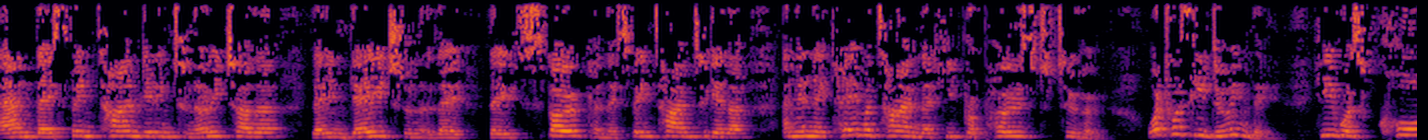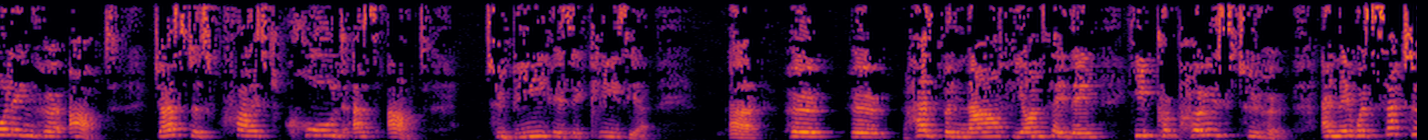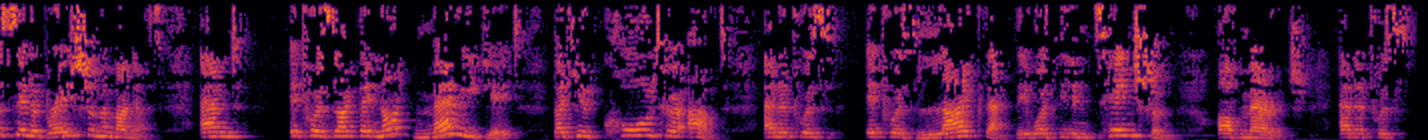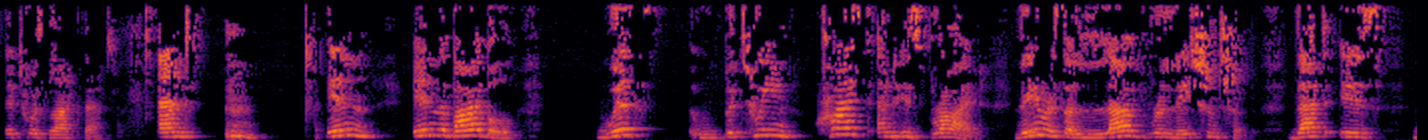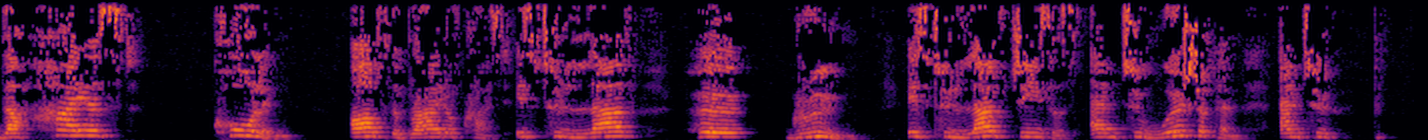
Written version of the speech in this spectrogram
and they spent time getting to know each other. They engaged and they, they spoke and they spent time together. And then there came a time that he proposed to her. What was he doing there? He was calling her out just as Christ called us out to be his ecclesia. Uh, her, her husband now, fiance then, he proposed to her. And there was such a celebration among us. And it was like they're not married yet, but he had called her out. And it was, it was like that. There was the intention of marriage. And it was, it was like that. And in, in the Bible, with, between Christ and his bride, there is a love relationship that is the highest calling of the bride of Christ is to love her groom, is to love Jesus and to worship him and to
